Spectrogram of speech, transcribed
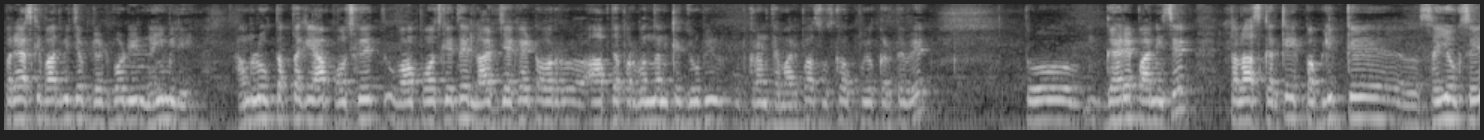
प्रयास के बाद भी जब डेड बॉडी नहीं मिली, हम लोग तब तक यहाँ पहुँच गए, वहाँ पहुँच गए थे लाइफ जैकेट और आपदा प्रबंधन के जो भी उपकरण थे हमारे पास, उसका उपयोग करते हुए तो गहरे पानी से तलाश करके एक पब्लिक के सहयोग से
